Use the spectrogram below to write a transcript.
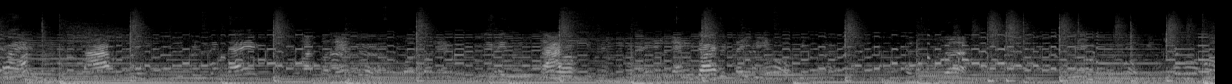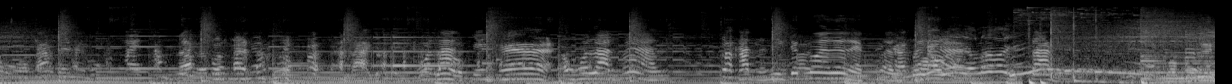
ไปตามเป็นจังไดวันตัวเล็กเออตัวเล็กมีเป็นตามเป็นจังไดแดงไม่ได้เป็นไดเดี ยทำแล้วคนไทยได้หัวล้านเก่งแท้เอาหัวล้านมาคันอันนี้จักน้อยนั่นแหละไปได้สร้างผมเงิน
